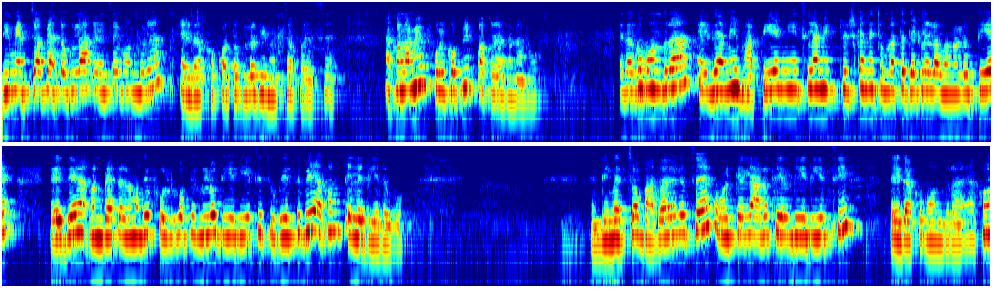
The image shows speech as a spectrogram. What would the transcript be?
ডিমের চপ এতগুলো হয়েছে বন্ধুরা। এই দেখো কতগুলো ডিমের চপ হয়েছে। এখন আমি ফুলকপির পাকোড়া বানাবো। এই দেখো বন্ধুরা, এই যে আমি ভাপিয়ে নিয়েছিলাম একটুখানি, তোমরা তো দেখলে লবণ হলুদ দিয়ে। এই যে এখন ব্যাটারের মধ্যে ফুলকপিগুলো দিয়ে দিয়েছি, চুবিয়ে চুবিয়ে এখন তেলে দিয়ে দেবো। ডিমের চপ ভাজা হয়ে গেছে, ওই তেলে আরও তেল দিয়ে দিয়েছি। এই দেখো বন্ধুরা, এখন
